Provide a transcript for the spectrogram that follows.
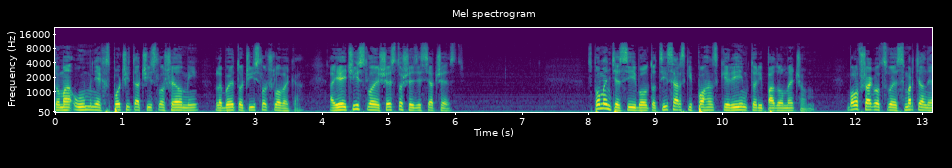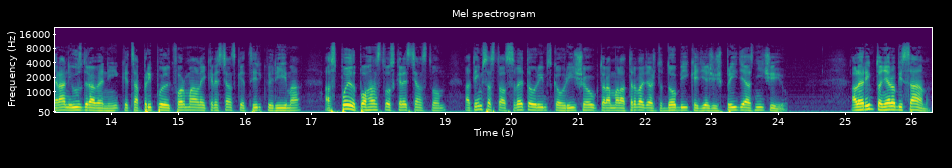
Kto má úm, nech spočíta číslo šelmy, lebo je to číslo človeka. A jej číslo je 666. Spomente si, bol to císarský pohanský Rím, ktorý padol mečom. Bol však od svojej smrteľnej rany uzdravený, keď sa pripojil k formálnej kresťanskej cirkvi Ríma a spojil pohanstvo s kresťanstvom a tým sa stal svetou rímskou ríšou, ktorá mala trvať až do doby, keď Ježiš príde a zničí ju. Ale Rím to nerobí sám.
